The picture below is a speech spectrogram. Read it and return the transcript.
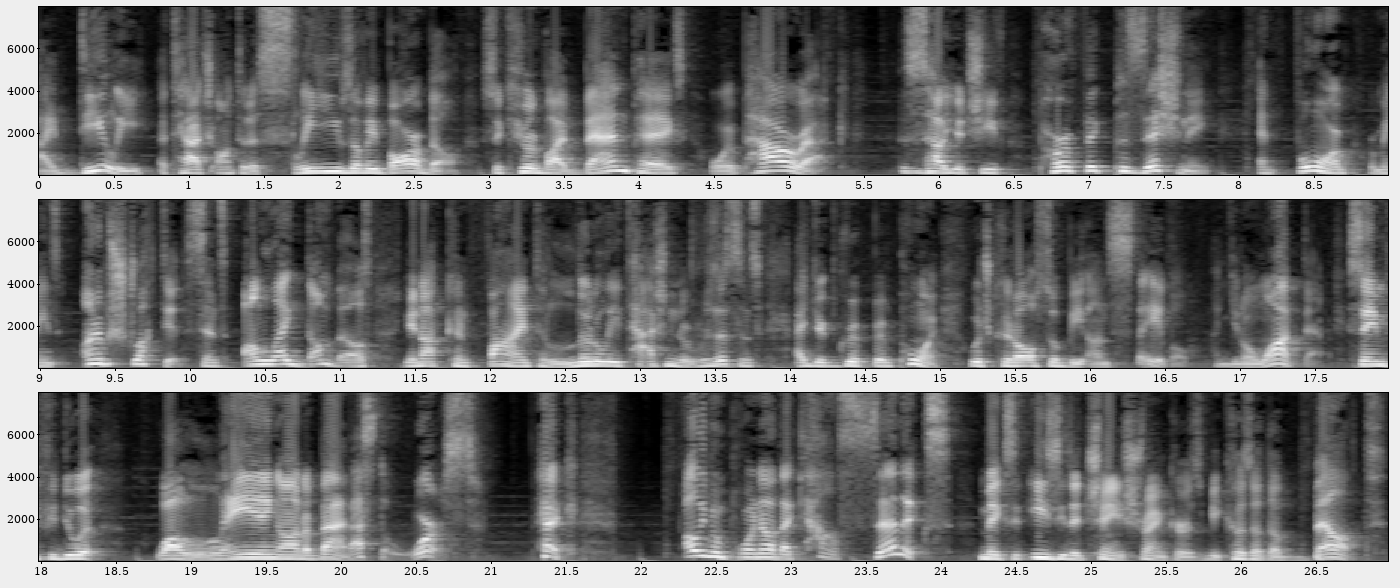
ideally attach onto the sleeves of a barbell, secured by band pegs or a power rack. This is how you achieve perfect positioning and form remains unobstructed since unlike dumbbells, you're not confined to literally attaching the resistance at your gripping point, which could also be unstable, and you don't want that. Same if you do it while laying on a band, that's the worst. Heck, I'll even point out that calisthenics makes it easy to change strength because of the belt.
